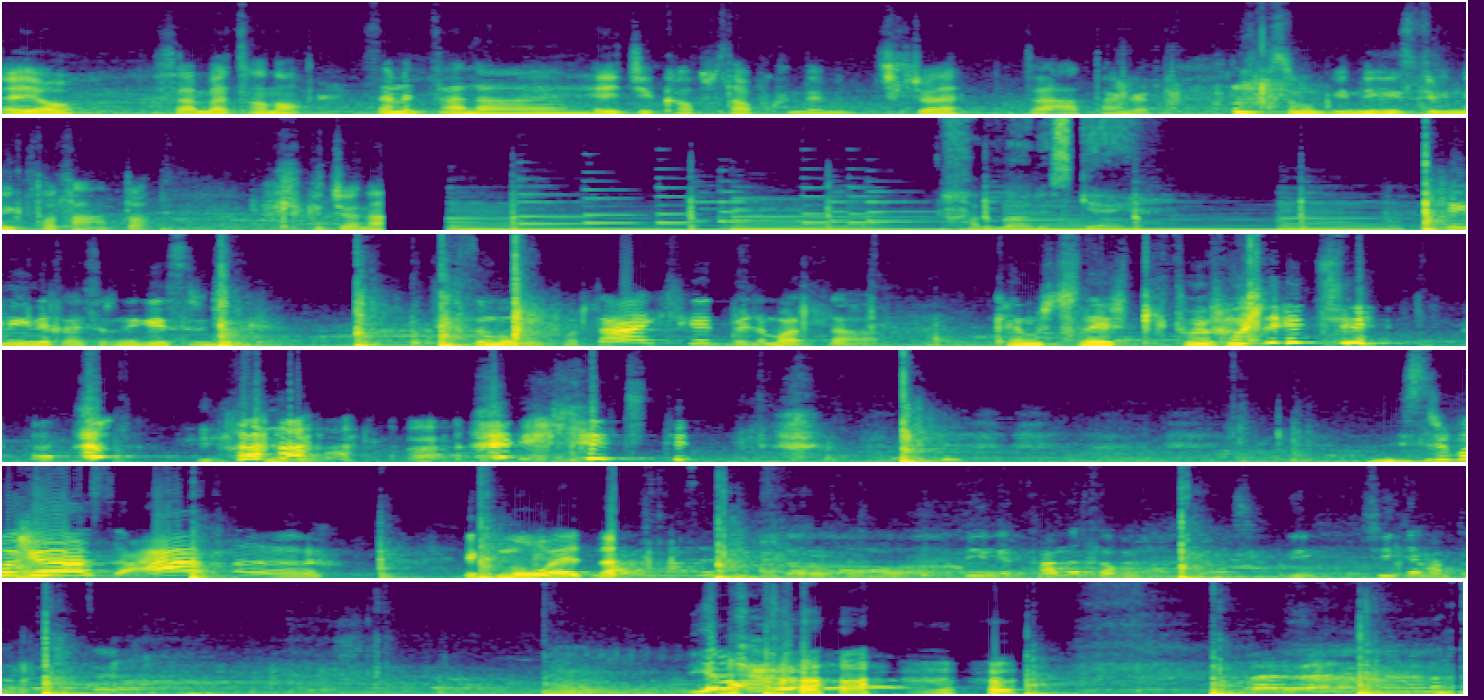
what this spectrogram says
Эё сайн байцгаана уу? Сайн байна. Эйжи коп та бүхэндээ мэдчилж бай. За одоо ингээд гэсэн мөнгө нэг эсрэг нэг тулаан одоо эхлэх гэж байна. I love this game. Нэг нэгнийхээ эсрэг нэг эсрэг нэг тэгсэн мөнгө тулаан эхлэхэд бэлэн боллоо. Камерч нэртэл төрүүлээч. Эхлэж тээ. Эсрэг багаас аа. Их муу байна. Би ингээд камертайгаа хавтаа шиг би шийдээ хамт оруулах зэ.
